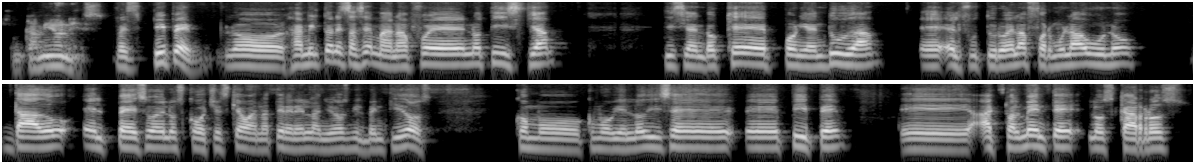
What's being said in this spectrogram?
Son camiones. Pues Pipe, lo, Hamilton esta semana fue noticia diciendo que ponía en duda eh, el futuro de la Fórmula 1 dado el peso de los coches que van a tener en el año 2022. Como, como bien lo dice eh, Pipe, eh, actualmente los carros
